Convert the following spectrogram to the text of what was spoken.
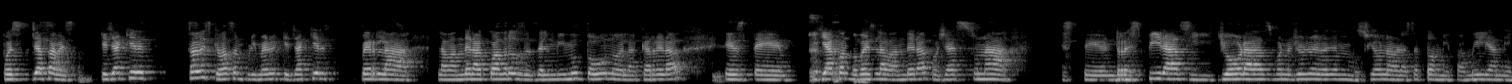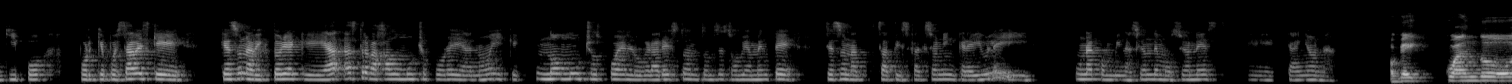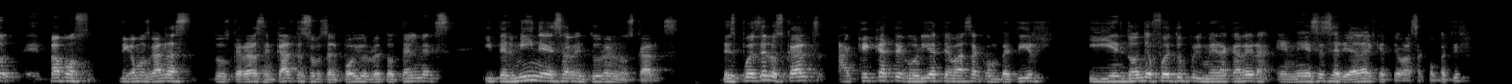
pues ya sabes que ya quieres, sabes que vas en primero y que ya quieres ver la, la bandera a cuadros desde el minuto uno de la carrera. Este, y ya cuando ves la bandera, pues ya es una este, respiras y lloras. Bueno, yo lloré de emoción, está toda mi familia, mi equipo, porque pues sabes que, que es una victoria que has trabajado mucho por ella, ¿no? Y que no muchos pueden lograr esto, entonces obviamente es una satisfacción increíble y una combinación de emociones eh, cañona. Ok, cuando, eh, vamos, digamos, ganas tus carreras en karts, subes al podio, el reto Telmex y termine esa aventura en los karts Después de los karts, ¿a qué categoría te vas a competir? ¿Y en dónde fue tu primera carrera? En ese sería el que te vas a competir.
